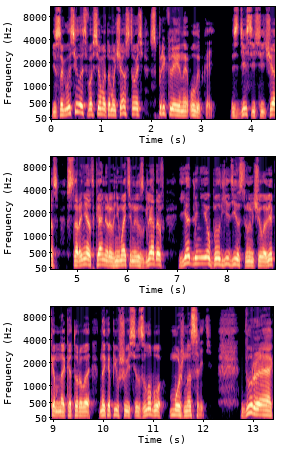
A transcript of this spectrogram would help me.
и согласилась во всем этом участвовать с приклеенной улыбкой. Здесь и сейчас, в стороне от камеры внимательных взглядов, я для нее был единственным человеком, на которого накопившуюся злобу можно слить. Дурак,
